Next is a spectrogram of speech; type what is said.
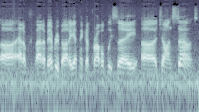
uh, out of out of everybody, I think I'd probably say uh, John Stones,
